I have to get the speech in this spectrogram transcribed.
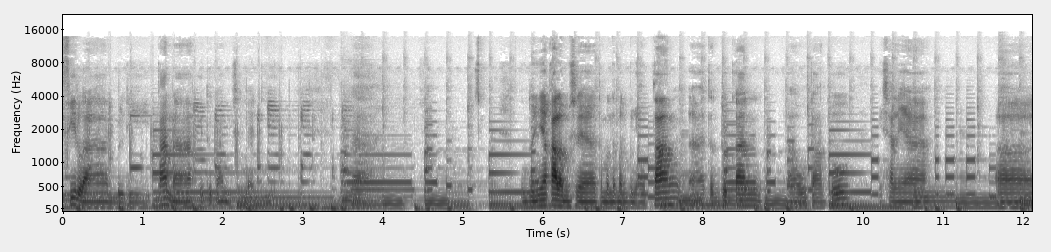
villa beli tanah gitu kan bisa jadi. Nah tentunya kalau misalnya teman-teman punya utang nah, tentukan uh, utang tuh misalnya uh,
